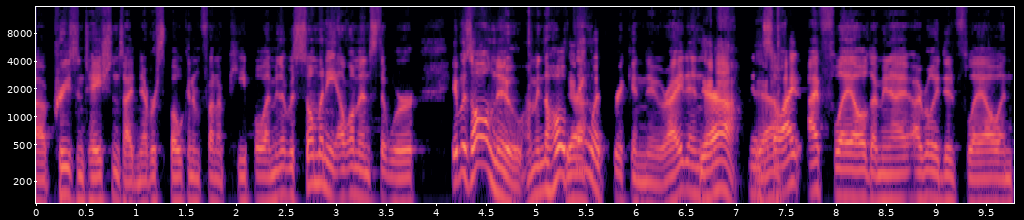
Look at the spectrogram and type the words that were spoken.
uh, presentations. I'd never spoken in front of people. I mean, there was so many elements that were, it was all new. I mean, the whole Yeah. thing was freaking new. Right. And, Yeah. and yeah. so I, I flailed. I mean, I, I really did flail. And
